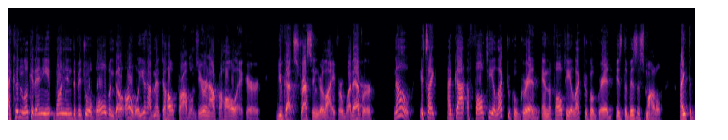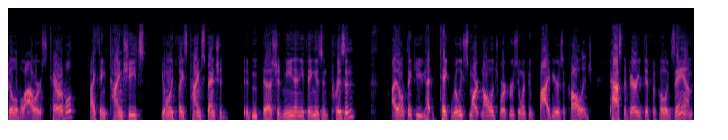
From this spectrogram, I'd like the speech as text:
I couldn't look at any one individual bulb and go, oh, well, you have mental health problems. You're an alcoholic or you've got stress in your life or whatever. No, it's like I've got a faulty electrical grid, and the faulty electrical grid is the business model. I think the billable hour is terrible. I think timesheets the only place time spent should uh, should mean anything is in prison. I don't think you take really smart knowledge workers who went through five years of college, passed a very difficult exam,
